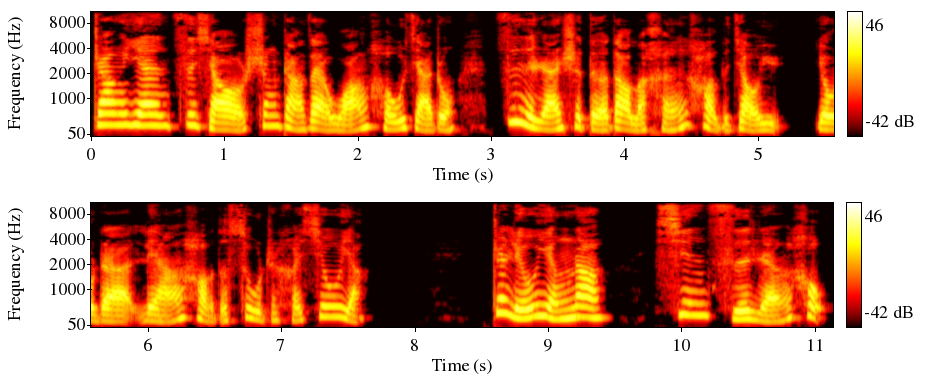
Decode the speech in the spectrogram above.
张嫣自小生长在王侯家中，自然是得到了很好的教育，有着良好的素质和修养。这刘盈呢，心慈仁厚，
